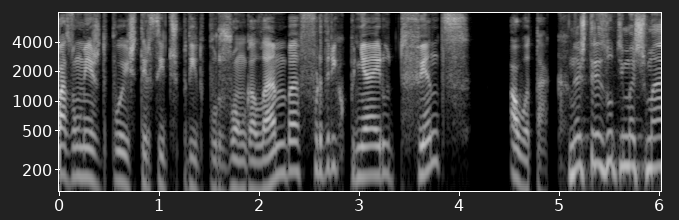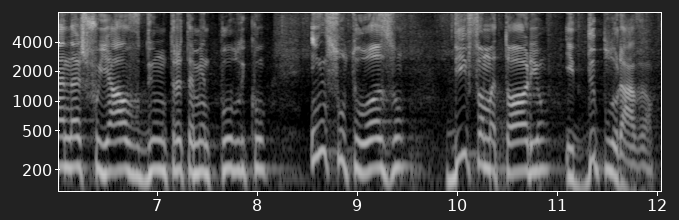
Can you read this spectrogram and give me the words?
Quase um mês depois de ter sido despedido por João Galamba, Frederico Pinheiro defende-se ao ataque. Nas três últimas semanas fui alvo de um tratamento público insultuoso, difamatório e deplorável.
